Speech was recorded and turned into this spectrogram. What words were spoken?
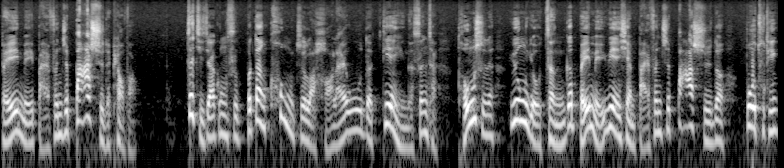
北美百分之八十的票房。这几家公司不但控制了好莱坞的电影的生产，同时呢，拥有整个北美院线百分之八十的播出厅，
